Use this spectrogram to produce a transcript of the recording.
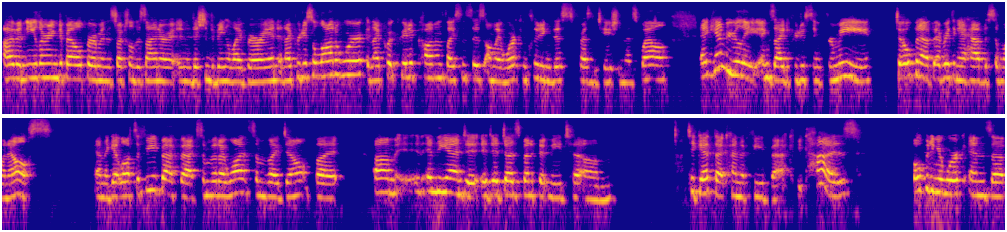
I'm an e-learning developer, I'm an instructional designer in addition to being a librarian, and I produce a lot of work and I put Creative Commons licenses on my work, including this presentation as well. And it can be really anxiety producing for me to open up everything I have to someone else. And I get lots of feedback back. Some of it I want, some of it I don't, but um, in, in, the end, it, it, it, does benefit me to, um, to get that kind of feedback because opening your work ends up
